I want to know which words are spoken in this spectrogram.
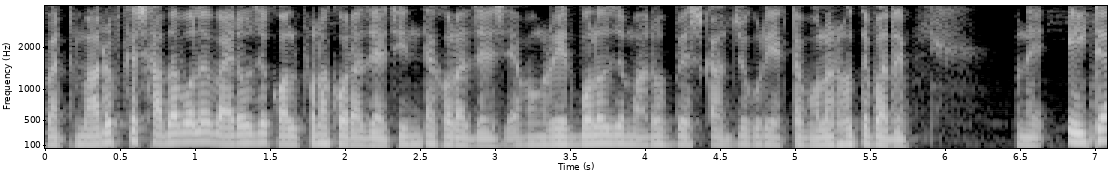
বাট মারুফকে সাদা বলে বাইরেও যে কল্পনা করা যায়, চিন্তা করা যায় এবং রেড বলেও যে মারুফ বেশ কার্যকরী একটা বলার হতে পারে, মানে এইটা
